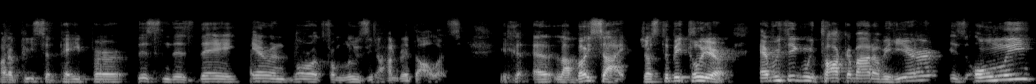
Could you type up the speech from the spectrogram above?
on a piece of paper this and this day. Aaron borrowed from Lucy a hundred dollars. Uh, La just to be clear, everything we talk about over here is only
